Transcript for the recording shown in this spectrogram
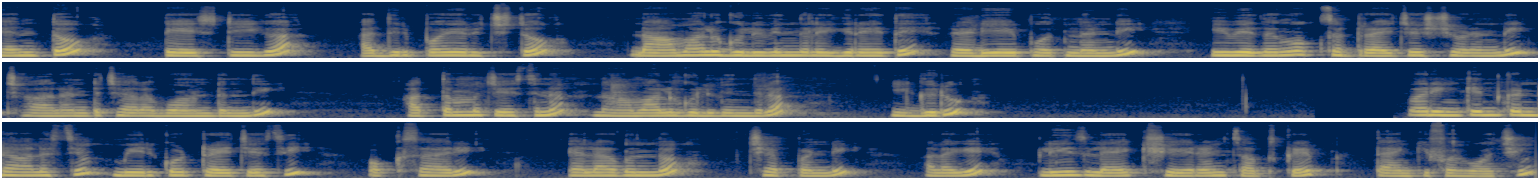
ఎంతో టేస్టీగా అదిరిపోయే రుచితో నామాలు గులివిందలు ఎగిరైతే రెడీ అయిపోతుందండి. ఈ విధంగా ఒకసారి ట్రై చేసి చూడండి. చాలా అంటే చాలా బాగుంటుంది. అత్తమ్మ చేసిన నామాలు గులివిందుల ఇగురు. మరి ఇంకెందుకంటే ఆలస్యం? మీరు కూడా ట్రై చేసి ఒకసారి ఎలాగుందో చెప్పండి. అలాగే please like share and subscribe. Thank you for watching.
